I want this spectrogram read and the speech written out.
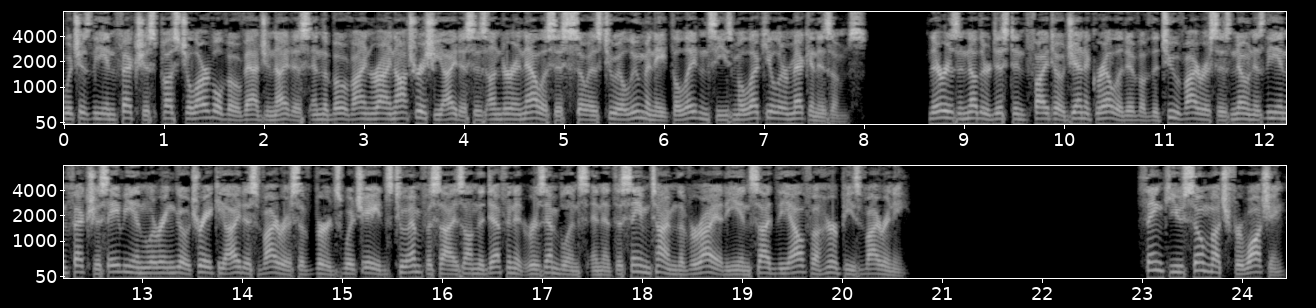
which is the infectious pustular vulvovaginitis and the bovine rhinotracheitis is under analysis so as to illuminate the latency's molecular mechanisms. There is another distant phylogenic relative of the two viruses known as the infectious avian laryngotracheitis virus of birds which aids to emphasize on the definite resemblance and at the same time the variety inside the alpha herpes virinae. Thank you so much for watching,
